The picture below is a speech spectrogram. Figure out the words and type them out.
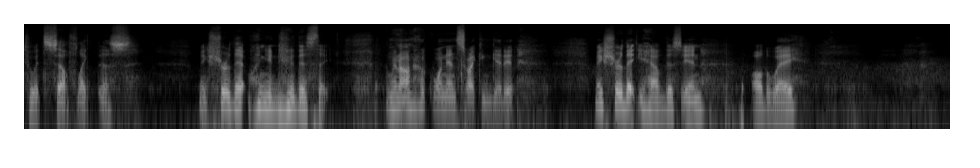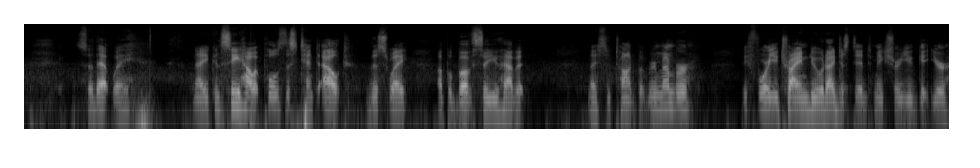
to itself like this. Make sure that when you do this, that I'm going to unhook one end so I can get it. Make sure that you have this in all the way. So that way, now you can see how it pulls this tent out this way up above so you have it nice and taut. But remember, before you try and do what I just did, make sure you get your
